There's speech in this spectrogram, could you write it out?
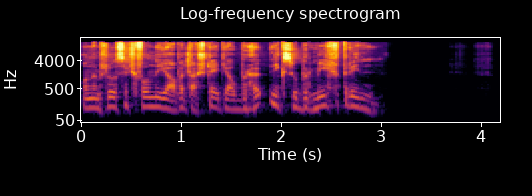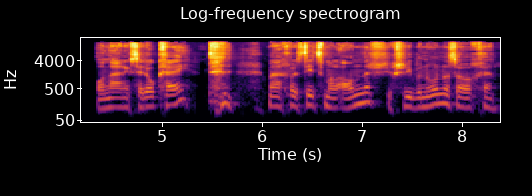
Und am Schluss hat sie gefunden, ja, aber da steht ja überhaupt nichts über mich drin. Und dann habe ich gesagt, okay, machen wir es jetzt mal anders. Ich schreibe nur noch Sachen,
